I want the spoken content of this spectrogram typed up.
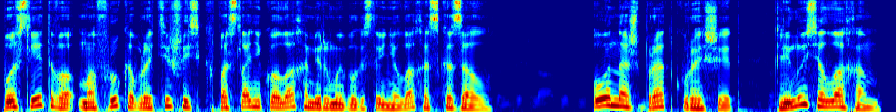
После этого Мафрук, обратившись к посланнику Аллаха, мир ему и благословение Аллаха, сказал, «О наш брат Курайшет, клянусь Аллахом,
